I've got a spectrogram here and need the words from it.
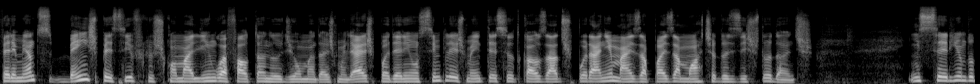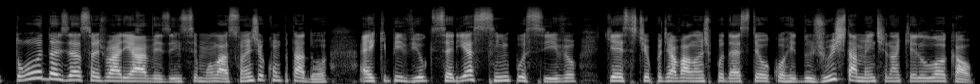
Ferimentos bem específicos, como a língua faltando de uma das mulheres, poderiam simplesmente ter sido causados por animais após a morte dos estudantes inserindo todas essas variáveis em simulações de computador, a equipe viu que seria sim possível que esse tipo de avalanche pudesse ter ocorrido justamente naquele local.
